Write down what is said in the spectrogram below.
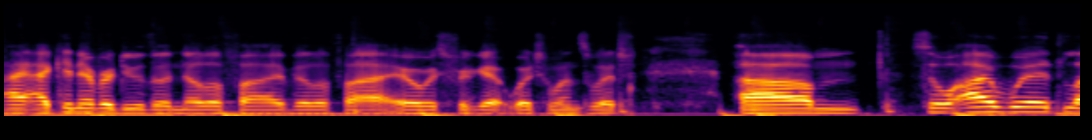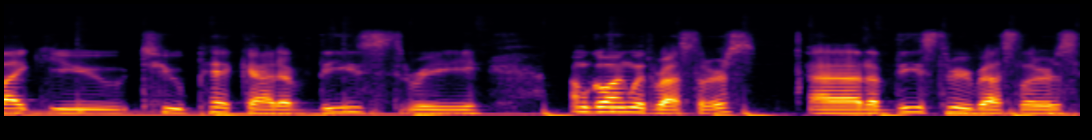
I, I can never do the nullify, vilify. I always forget which one's which. Um, so I would like you to pick out of these three. I'm going with wrestlers. Out of these three wrestlers,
